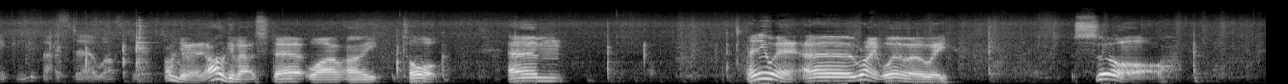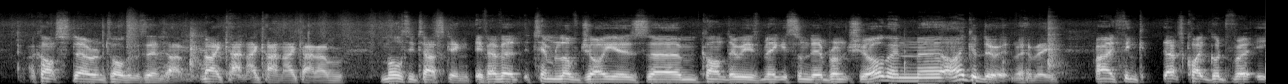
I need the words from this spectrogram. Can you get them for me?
you can give that a stir whilst you. I'll give it. I'll give that a stir while I talk. Um. Anyway, uh, right, where were we? So, I can't stir and talk at the same time. No, I can. I can. I can. I'm multitasking. If ever Tim Lovejoy is um, can't do his make his Sunday brunch show, then uh, I could do it maybe. I think that's quite good for e-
